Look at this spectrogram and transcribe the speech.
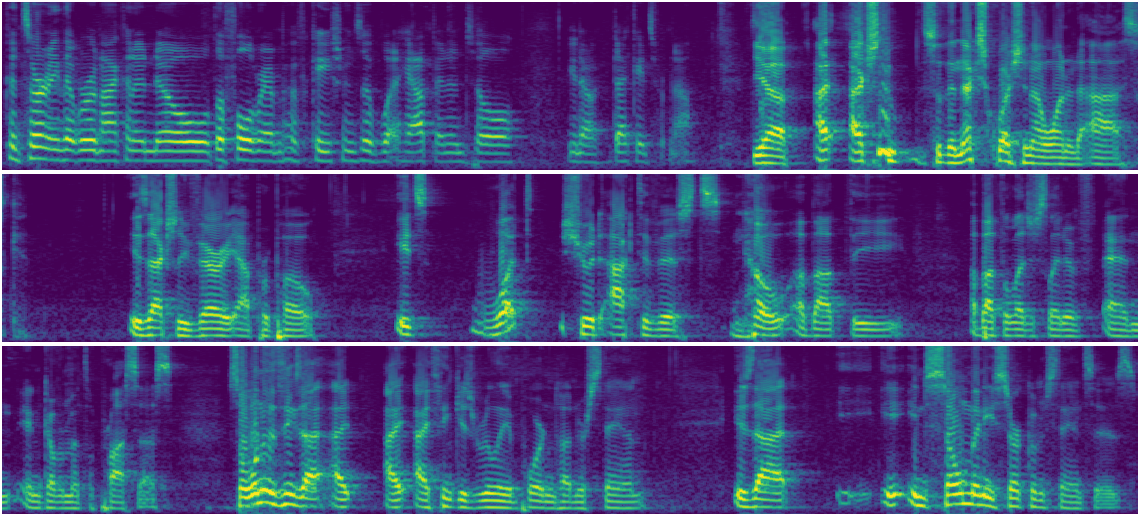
concerning that we're not going to know the full ramifications of what happened until, you know, decades from now. yeah, I, actually, so the next question I wanted to ask is actually very apropos. It's what should activists know about the about the legislative and, and governmental process? So one of the things I, I, I think is really important to understand is that in so many circumstances,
